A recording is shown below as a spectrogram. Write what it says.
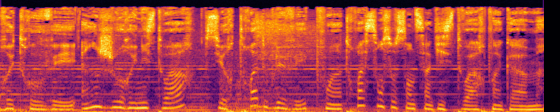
Retrouvez un jour une histoire sur www.365histoire.com.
